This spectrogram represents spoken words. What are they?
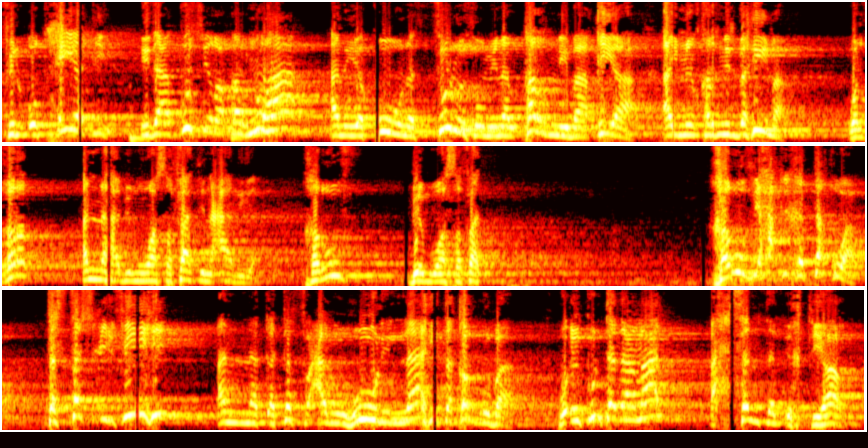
في الأضحية إذا كسر قرنها أن يكون الثلث من القرن باقيا أي من قرن البهيمة. والغرض أنها بمواصفات عالية. خروف بمواصفات. خروف يحقق التقوى تستشعر فيه أنك تفعله لله تقربا. وإن كنت ذا مال أحسنت الاختيار.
